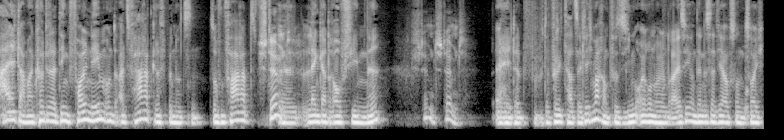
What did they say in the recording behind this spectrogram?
Alter, man könnte das Ding voll nehmen und als Fahrradgriff benutzen. So auf dem Fahrradlenker Stimmt. äh, Lenker draufschieben, ne? Stimmt, stimmt. Ey, das, das würde ich tatsächlich machen für 7,39 Euro und dann ist das ja auch so ein Zeug.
